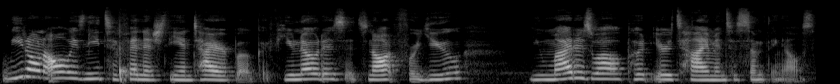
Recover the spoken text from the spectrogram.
we don't always need to finish the entire book. If you notice it's not for you, you might as well put your time into something else.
